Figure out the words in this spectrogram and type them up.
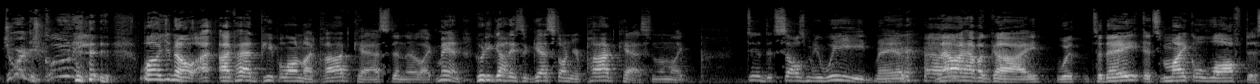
George Clooney. well, you know, I, I've had people on my podcast, and they're like, "Man, who do you got as a guest on your podcast?" And I'm like, "Dude, that sells me weed, man." now I have a guy with today. It's Michael Loftus,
